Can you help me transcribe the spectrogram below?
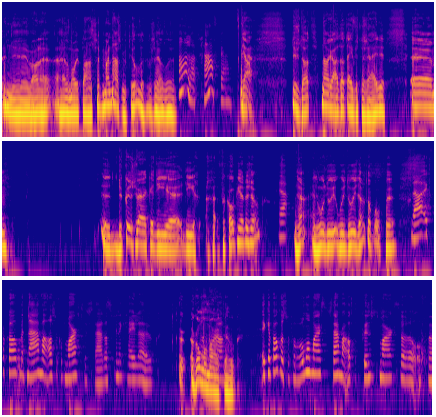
En eh, we hadden hele mooie plaatsen. Maar naast Mathilde. Was heel, eh, oh, gaaf, ja. ja. Ja. dus dat. Nou ja, dat even terzijde. Ehm, eh, de kunstwerken, die, eh, die verkoop je dus ook? Ja. Ja, en hoe doe je, hoe doe je dat? Op, op eh, Nou, ik verkoop met name als ik op markten sta. Dat vind ik heel leuk. rommelmarkt ook? Ik heb ook wel eens op een rommelmarkt gestaan, maar ook op kunstmarkten. Of eh,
